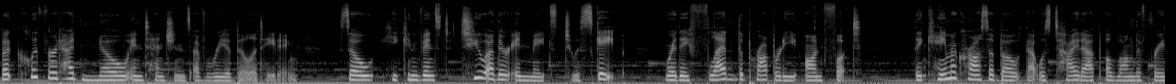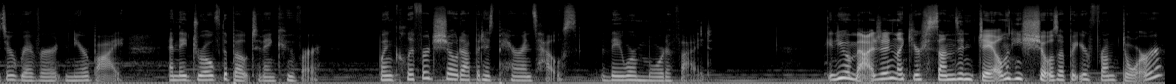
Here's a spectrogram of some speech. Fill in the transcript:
But Clifford had no intentions of rehabilitating, so he convinced two other inmates to escape, where they fled the property on foot. They came across a boat that was tied up along the Fraser River nearby, and they drove the boat to Vancouver. When Clifford showed up at his parents' house, they were mortified. Can you imagine? Like, your son's in jail and he shows up at your front door?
